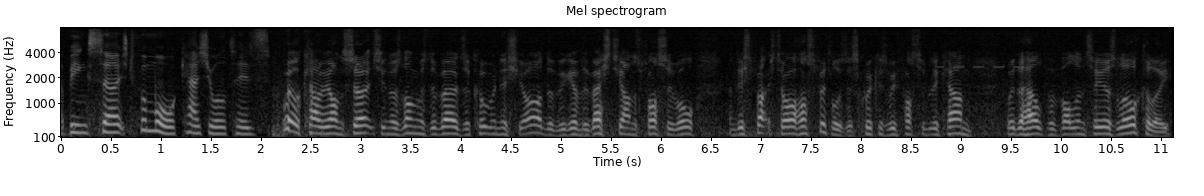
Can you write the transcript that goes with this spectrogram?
are being searched for more casualties. We'll carry on searching as long as the birds are coming ashore. They'll be given the best chance possible and dispatched to our hospitals as quick as we possibly can with the help of volunteers locally.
